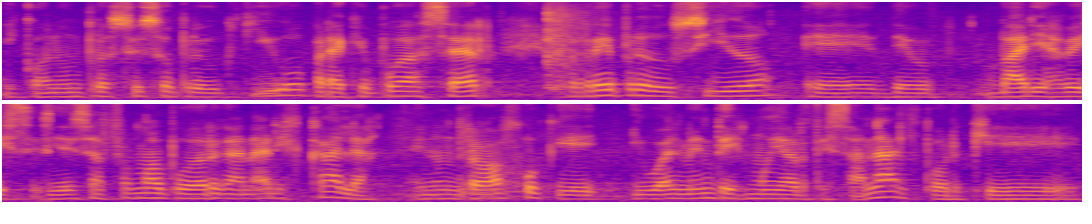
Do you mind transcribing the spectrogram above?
y con un proceso productivo para que pueda ser reproducido eh, de varias veces. Y de esa forma poder ganar escala en un trabajo que igualmente es muy artesanal porque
